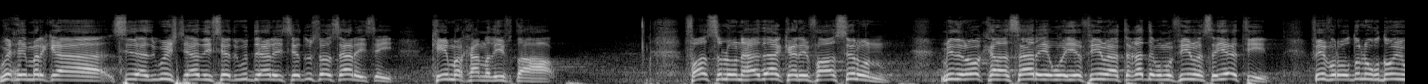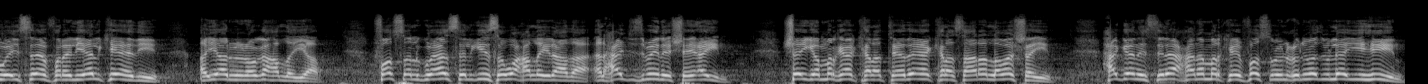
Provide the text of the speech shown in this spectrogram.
wixii markaa sidaad ugu ijtihaadayseed ugu daalayseed u soo saaraysay kii markaa nadiifta ahaa. Faslun haadaakani faasilun. Mid inoo kala saaraya weeye fii ma taqadama wa fii ma saya'ti fii furuudulwuduu'i weysada faralyaalkeedii ayaannu inooga hadlayaa fasalku asalkiisa waxaa la yidhaahdaa alxaajis bayna shay-ayn. Shayga markaa kala teeda ee kala saara laba shay. Xaggan istilaaxana markay faslun culimmadu leeyihiin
